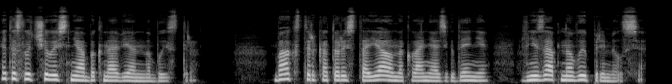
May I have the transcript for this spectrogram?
Это случилось необыкновенно быстро. Бакстер, который стоял, наклонясь к Дэнни, внезапно выпрямился.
